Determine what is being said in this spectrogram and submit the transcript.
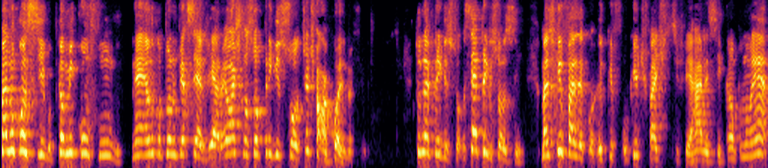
Mas não consigo, porque eu me confundo, né? Eu não, eu não persevero. Eu acho que eu sou preguiçoso. Deixa eu te falar uma coisa, meu filho. Tu não é preguiçoso. Você é preguiçoso, sim. Mas o que, faz, o que, o que te faz se ferrar nesse campo não é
